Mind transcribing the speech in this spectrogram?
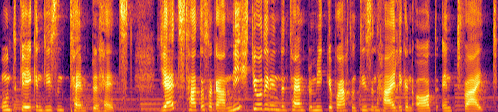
und gegen diesen Tempel hetzt. Jetzt hat er sogar Nichtjuden in den Tempel mitgebracht und diesen heiligen Ort entweiht.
